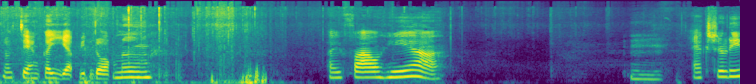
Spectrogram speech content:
แล้วแจงก็เหยียบอีกดอกหนึ่ง I found here อืม actually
